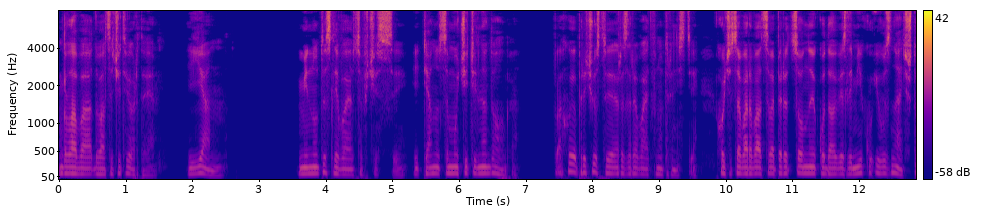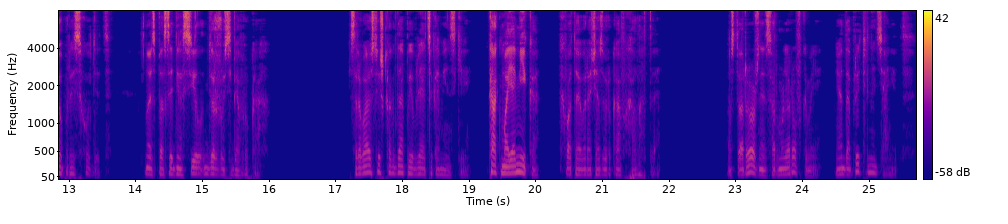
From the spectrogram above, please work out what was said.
Глава 24. Ян. Минуты сливаются в часы и тянутся мучительно долго. Плохое предчувствие разрывает внутренности. Хочется ворваться в операционную, куда увезли Мику, и узнать, что происходит. Но из последних сил держу себя в руках. Срываюсь лишь, когда появляется Каминский. «Как моя Мика?» — хватаю врача за рукав халата. Осторожнее с формулировками. Неодобрительно тянет.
